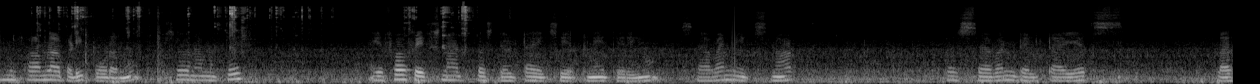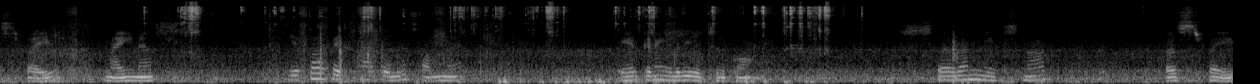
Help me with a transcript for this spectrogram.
இந்த ஃபார்முலா படி போடணும். ஸோ நமக்கு f of x nought plus delta x ஏற்கனவே தெரியும். Seven x nought plus seven delta x plus five minus f of x nought வந்து சம்மு ஏற்கனவே எழுதி வச்சுருக்கோம். Seven x nought plus five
